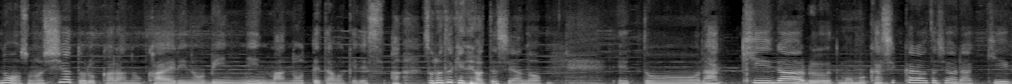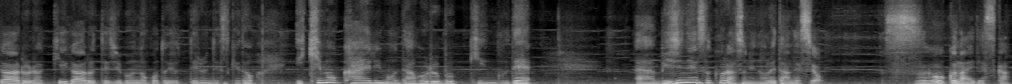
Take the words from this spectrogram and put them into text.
のそのシアトルからの帰りの便に、まあ、乗ってたわけです。あその時ね 私あのえっとラッキーガールもう昔から私はラッキーガールラッキーガールって自分のこと言ってるんですけど行きも帰りもダブルブッキングであビジネスクラスに乗れたんですよ。すごくないですか？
